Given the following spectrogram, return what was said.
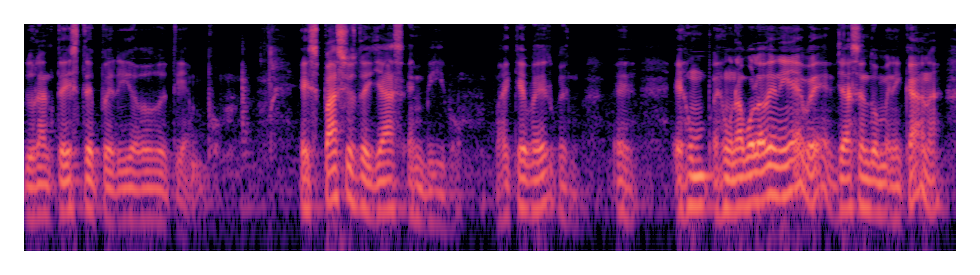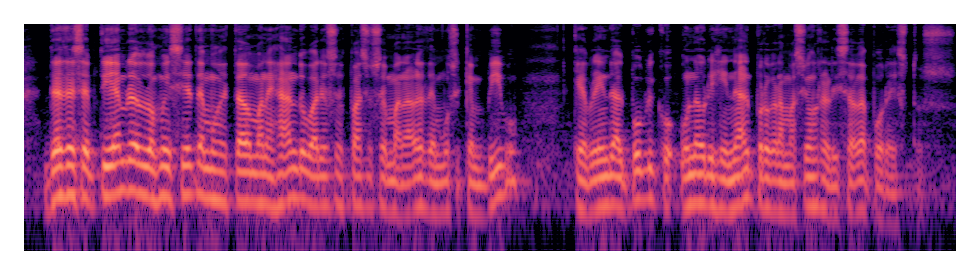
durante este periodo de tiempo espacios de jazz en vivo. Hay que ver, eh, es una bola de nieve, jazz en Dominicana. Desde septiembre del 2007 hemos estado manejando varios espacios semanales de música en vivo que brinda al público una original programación realizada por estos.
